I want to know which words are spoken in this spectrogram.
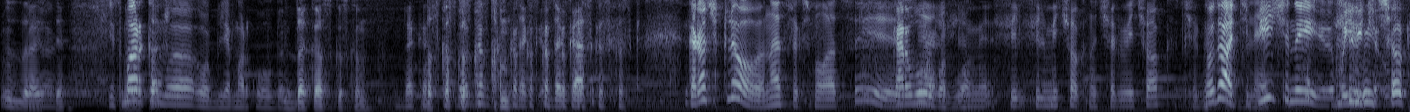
Здрасте. Да. И с Марком... Да, что... О, бля, Марк Уолберг. Да, Каскаском. Короче, клево. Netflix молодцы. Карл Урбан. Фильмичок на червячок. Ну да, типичный боевичок.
